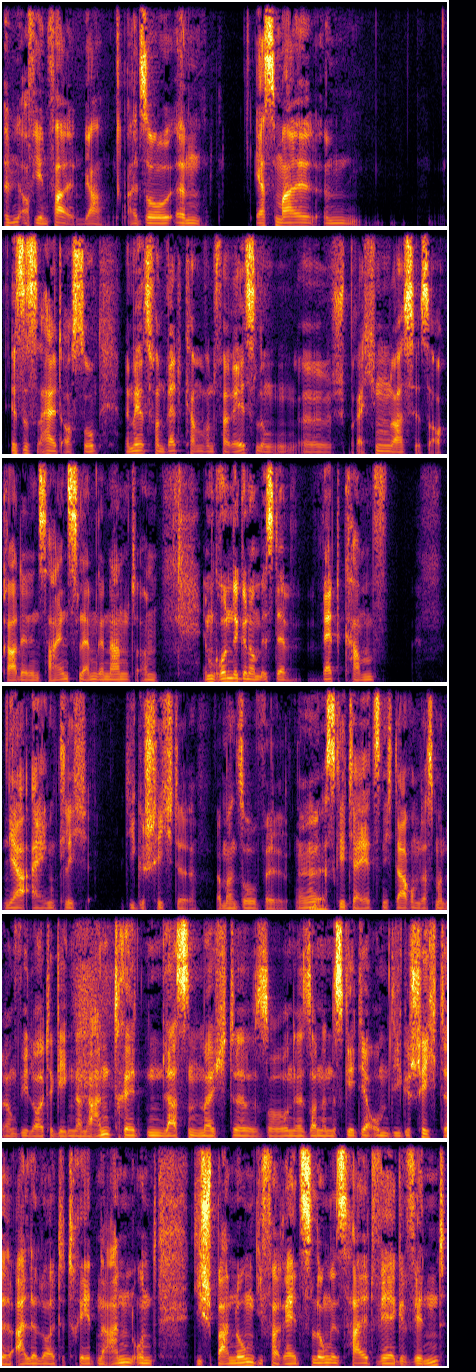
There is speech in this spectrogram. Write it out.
Ähm, auf jeden Fall, ja. Also ähm, erstmal ähm, ist es halt auch so, wenn wir jetzt von Wettkampf und Verrätselung äh, sprechen, du hast jetzt auch gerade den Science Slam genannt, ähm, im Grunde genommen ist der Wettkampf ja eigentlich die Geschichte, wenn man so will. Ne? Mhm. Es geht ja jetzt nicht darum, dass man irgendwie Leute gegeneinander antreten lassen möchte, so, ne, sondern es geht ja um die Geschichte. Alle Leute treten an und die Spannung, die Verrätselung ist halt, wer gewinnt.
